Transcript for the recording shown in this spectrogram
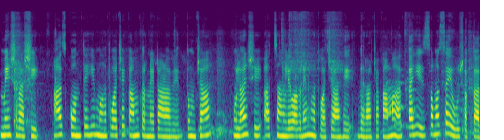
मेष राशी. आज कोणतेही महत्त्वाचे काम करणे टाळावे. तुमच्या मुलांशी आज चांगले वागणे महत्त्वाचे आहे. घराच्या कामात काही समस्या येऊ शकतात.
